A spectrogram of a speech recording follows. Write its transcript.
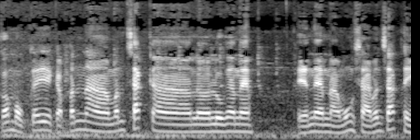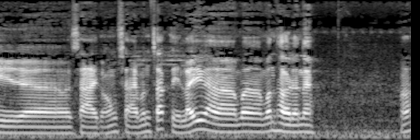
có một cái cặp bánh à, bánh sắt à, luôn anh em. Thì anh em nào muốn xài bánh sắt thì à, xài còn không xài bánh sắt thì lấy à, bánh hơi anh em. Đó.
